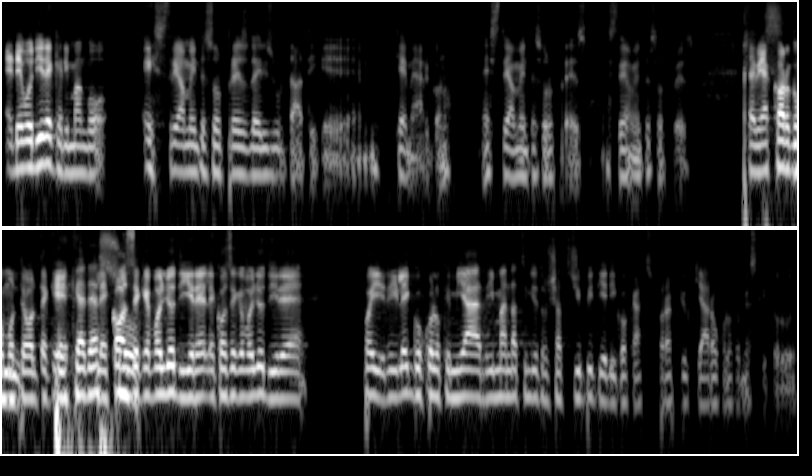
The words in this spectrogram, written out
E devo dire che rimango estremamente sorpreso dai risultati che, che emergono estremamente sorpreso, estremamente sorpreso. Cioè mi accorgo sì, molte volte che adesso... le cose che voglio dire, le cose che voglio dire, poi rileggo quello che mi ha rimandato indietro chat GPT e dico cazzo, però è più chiaro quello che mi ha scritto lui.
